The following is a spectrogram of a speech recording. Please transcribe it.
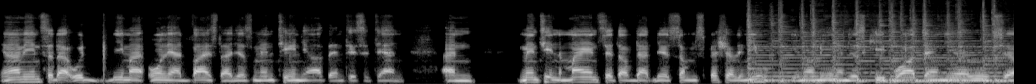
You know what I mean? So that would be my only advice that just maintain your authenticity and and maintain the mindset of that there's something special in you. You know what I mean? And just keep watering your roots, yo.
